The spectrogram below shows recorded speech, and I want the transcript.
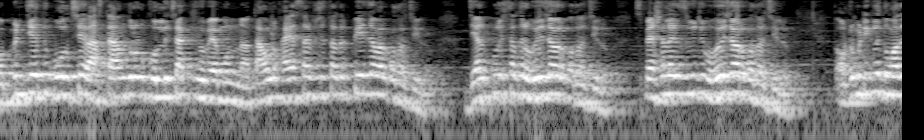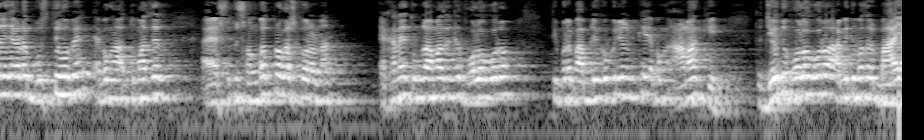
গভর্নমেন্ট যেহেতু বলছে রাস্তায় আন্দোলন করলে চাকরি হবে এমন না, তাহলে ফায়ার সার্ভিসে তাদের পেয়ে যাওয়ার কথা ছিল জেল পুলিশ তাদের হয়ে যাওয়ার কথা ছিল স্পেশাল এক্সিকিউটিভ হয়ে যাওয়ার কথা ছিল। তো অটোমেটিকলি তোমাদের এই জায়গাটা বুঝতে হবে এবং তোমাদের শুধু সংবাদ প্রকাশ করো না এখানে তোমরা আমাদেরকে ফলো করো, ত্রিপুরা পাবলিক ওপিনিয়নকে এবং আমাকে। তো যেহেতু ফলো করো, আমি তোমাদের ভাই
